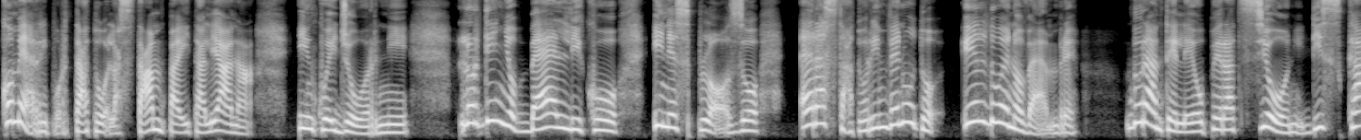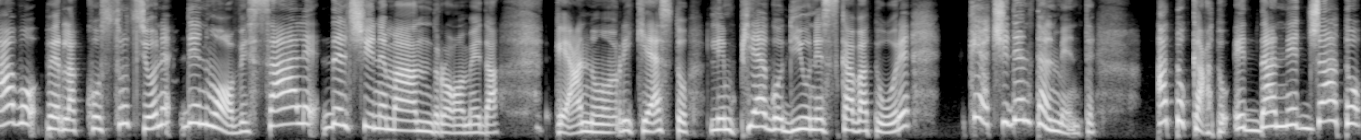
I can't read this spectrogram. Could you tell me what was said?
Come ha riportato la stampa italiana in quei giorni, l'ordigno bellico inesploso era stato rinvenuto il 2 novembre durante le operazioni di scavo per la costruzione di nuove sale del cinema Andromeda, che hanno richiesto l'impiego di un escavatore che accidentalmente ha toccato e danneggiato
